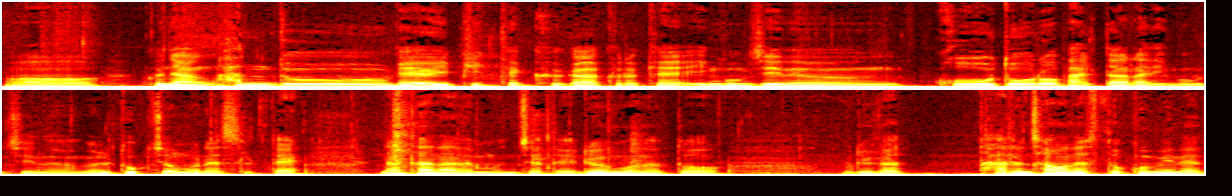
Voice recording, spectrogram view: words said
어 그냥 한두 개의 빅테크가 그렇게 인공지능 고도로 발달한 인공지능을 독점을 했을 때 나타나는 문제들 이런 거는 또 우리가 다른 차원에서 또 고민해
